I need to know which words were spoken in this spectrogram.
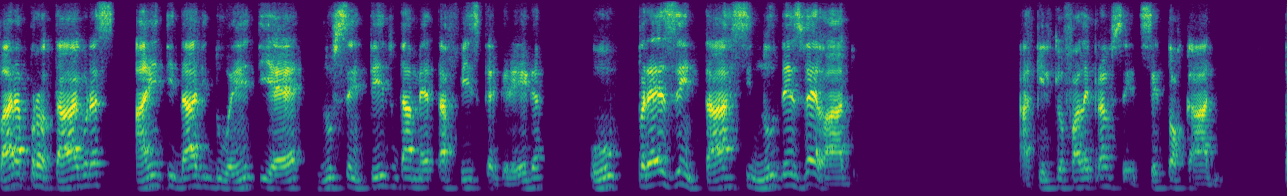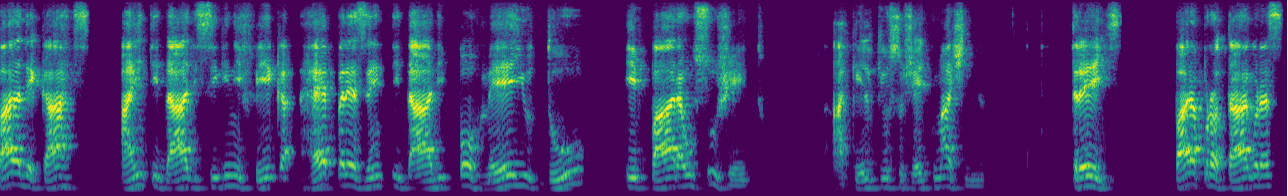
para Protágoras, a entidade doente é, no sentido da metafísica grega, o presentar-se no desvelado, aquilo que eu falei para você, de ser tocado. Para Descartes, a entidade significa representidade por meio do e para o sujeito, aquilo que o sujeito imagina. Três, para Protágoras,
